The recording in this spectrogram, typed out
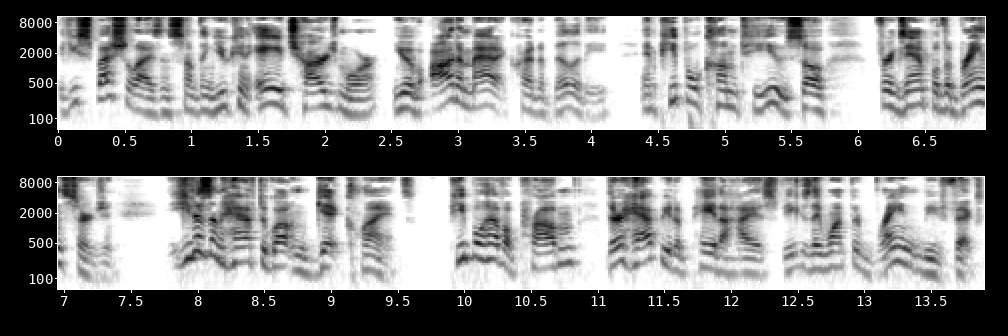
if you specialize in something, you can A, charge more, you have automatic credibility, and people come to you. So, for example, the brain surgeon, he doesn't have to go out and get clients people have a problem, they're happy to pay the highest fee because they want their brain to be fixed.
